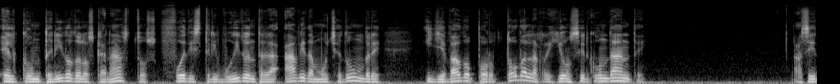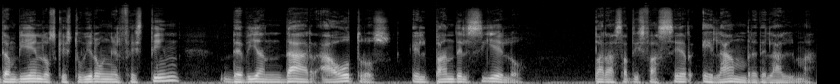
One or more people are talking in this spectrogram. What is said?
El contenido de los canastos fue distribuido entre la ávida muchedumbre y llevado por toda la región circundante. Así también los que estuvieron en el festín debían dar a otros el pan del cielo para satisfacer el hambre del alma.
